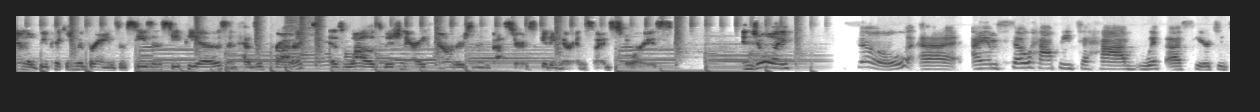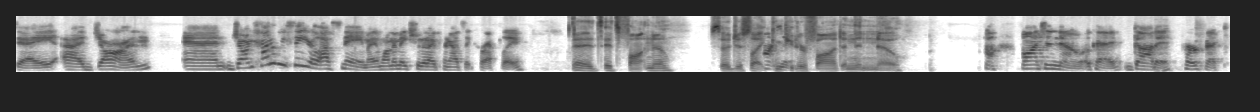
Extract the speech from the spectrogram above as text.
And we'll be picking the brains of seasoned CPOs and heads of product, as well as visionary founders and investors getting their inside stories. Enjoy! So, uh, I am so happy to have with us here today uh, John. And John, how do we say your last name? I want to make sure that I pronounce it correctly. It's it's Fontenot. So just like Fontenot. computer font and then no. Fontenot. Okay, got it. Perfect.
